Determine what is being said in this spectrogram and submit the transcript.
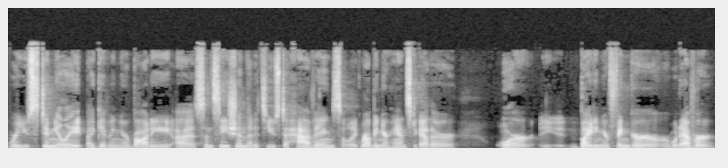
where you stimulate by giving your body a sensation that it's used to having, so like rubbing your hands together or eh, biting your finger or whatever.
